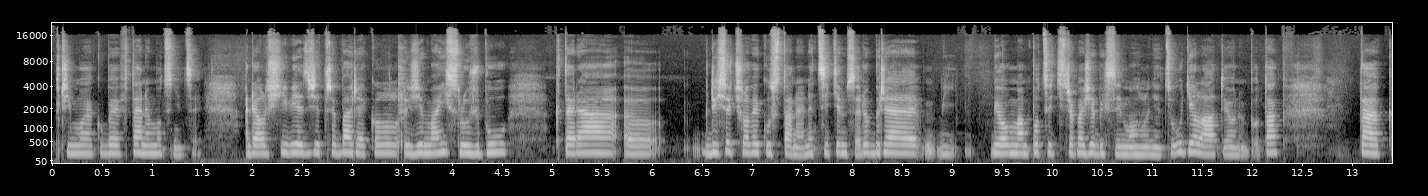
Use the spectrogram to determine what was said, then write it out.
přímo jakoby v té nemocnici. A další věc, že třeba řekl, že mají službu, která když se člověku stane, necítím se dobře, jo, mám pocit třeba, že bych si mohl něco udělat, jo, nebo tak, tak,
